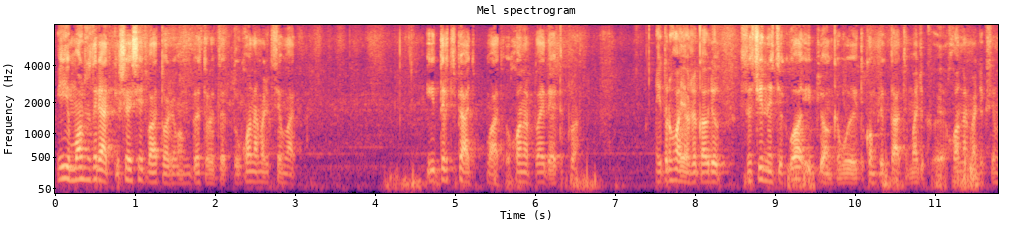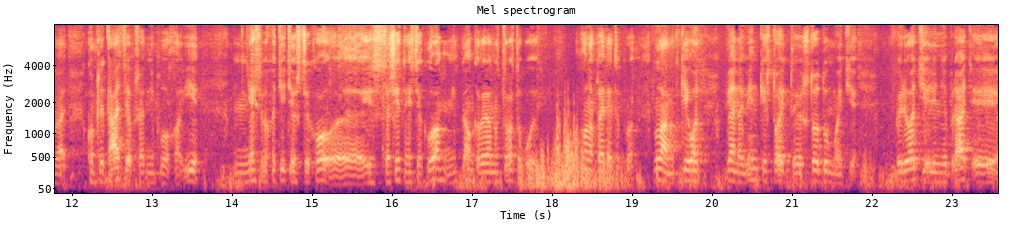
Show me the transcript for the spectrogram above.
И можно зарядки 6 Вт тоже вам быстро это у Honor Magic 7 Lite. И 35 Вт у Honor Play 9 Pro. И другое, я уже говорил, защитное стекло и пленка будет комплектация Magic, э, Honor Magic 7 Lite. Комплектация вообще неплохо. И м, если вы хотите стекло, э, и защитное стекло, и пленка вероятно просто будет Honor Play 9 Pro. Ну ладно, такие вот две новинки, что, это, что думаете, берете или не брать. Э,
